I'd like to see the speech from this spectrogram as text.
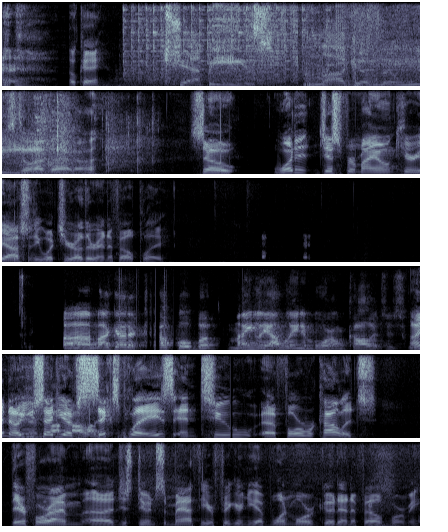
yes. okay. Chappy's Lock of the Week. Still have that, huh? So, what? Did, just for my own curiosity, what's your other NFL play? Um, I got a couple, but mainly I'm leaning more on college this week. I know you said you have I like- six plays and two, uh, four were college. Therefore, I'm uh, just doing some math here, figuring you have one more good NFL for me.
